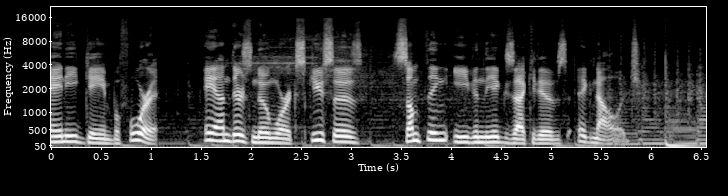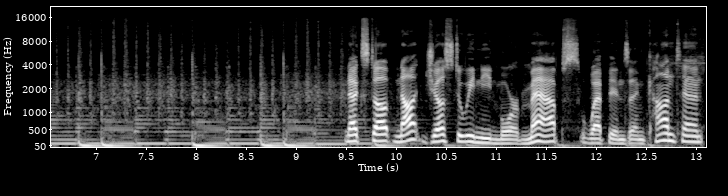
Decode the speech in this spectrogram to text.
any game before it and there's no more excuses, something even the executives acknowledge. Next up, not just do we need more maps, weapons, and content,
